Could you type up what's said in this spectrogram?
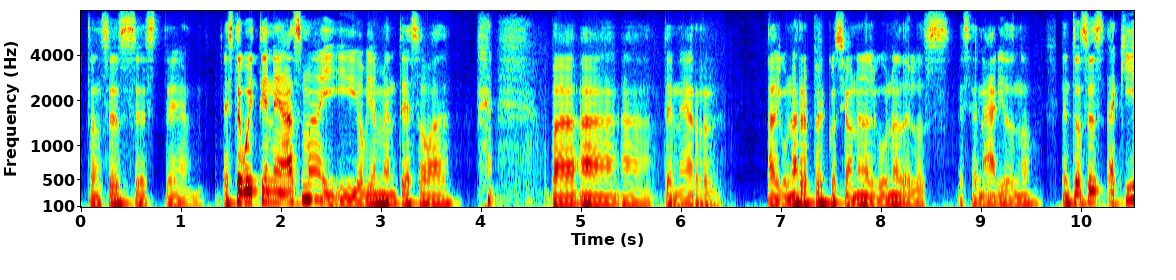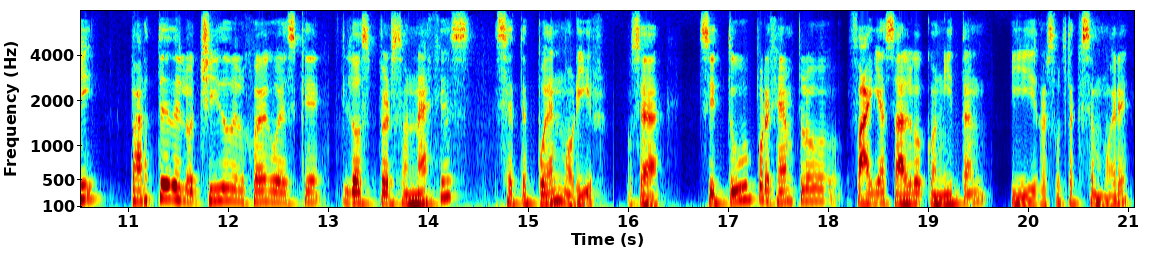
Entonces, este, este güey tiene asma y, obviamente eso va, va a, a, tener alguna repercusión en alguno de los escenarios, ¿no? Entonces, aquí parte de lo chido del juego es que los personajes se te pueden morir. O sea, si tú, por ejemplo, fallas algo con Ethan y resulta que se muere,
